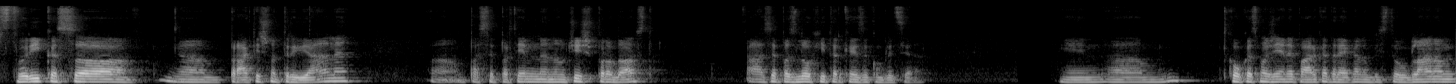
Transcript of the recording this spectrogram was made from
stvari, ki so um, praktično trivijalne, um, pa se pri tem ne naučiš prodost, ali se pa zelo hitro kaj zakomplicira. In um, tako kot smo že ene parkrat rekli, v bistvu v glavnem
